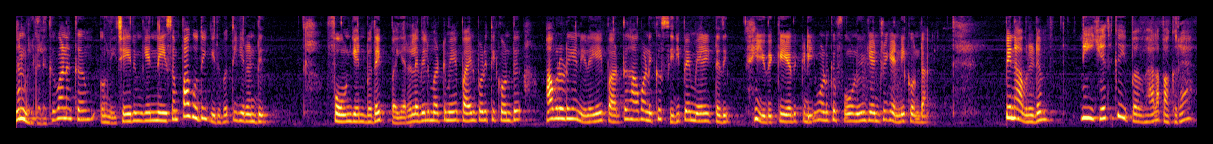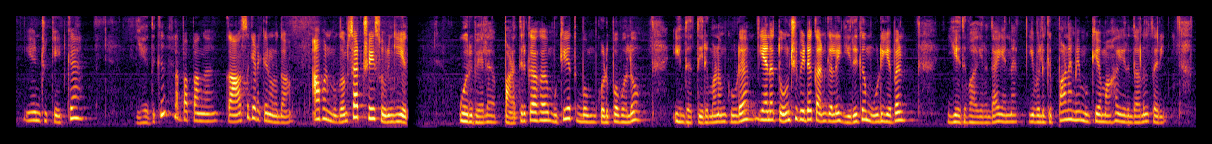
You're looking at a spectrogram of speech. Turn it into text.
நண்பர்களுக்கு வணக்கம். உன்னை சேரும் என் நேசம் பகுதி இருபத்தி இரண்டு. ஃபோன் என்பதை பெயரளவில் மட்டுமே பயன்படுத்தி கொண்டு அவளுடைய நிலையை பார்த்து அவனுக்கு சிரிப்பை மேலிட்டது. இதுக்கு எதுக்குடி உனக்கு ஃபோனு என்று எண்ணிக்கொண்டான். பின் அவளிடம் நீ எதுக்கு இப்போ வேலை பார்க்குற? என்று கேட்க எதுக்கு வேலை பார்ப்பாங்க? காசு கிடைக்கணும்னு தான். அவன் முகம் சற்றே சுருங்கியது. ஒருவேளை பணத்திற்காக முக்கியத்துவம் கொடுப்பவளோ இந்த திருமணம் கூட என தோன்றிவிட கண்களை இறுக மூடியவன் எதுவாக இருந்தால் என்ன? இவளுக்கு பணமே முக்கியமாக இருந்தாலும் சரி.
